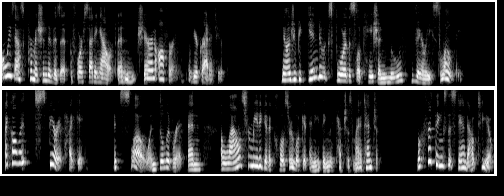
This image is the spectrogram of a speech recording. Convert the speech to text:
always ask permission to visit before setting out and share an offering of your gratitude. Now, as you begin to explore this location, move very slowly. I call it spirit hiking. It's slow and deliberate and allows for me to get a closer look at anything that catches my attention. Look for things that stand out to you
